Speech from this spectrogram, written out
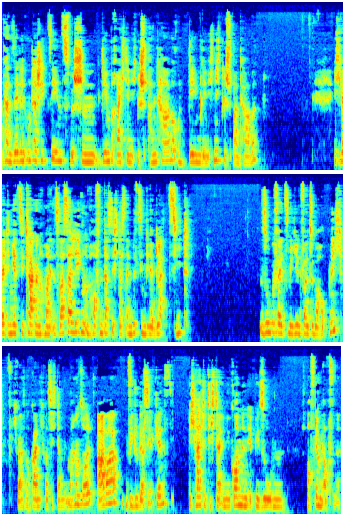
kann sehr den Unterschied sehen zwischen dem Bereich, den ich gespannt habe und dem, den ich nicht gespannt habe. Ich werde ihn jetzt die Tage nochmal ins Wasser legen und hoffen, dass sich das ein bisschen wieder glatt zieht. So gefällt es mir jedenfalls überhaupt nicht. Ich weiß noch gar nicht, was ich damit machen soll, aber wie du das ja kennst, ich halte dich da in den kommenden Episoden auf dem Laufenden.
